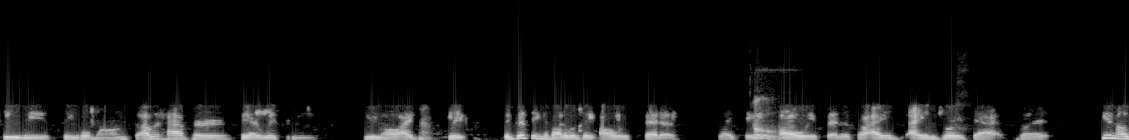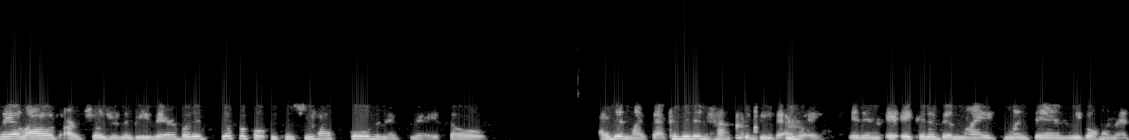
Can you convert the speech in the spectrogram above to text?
truly a single mom. So I would have her there with me. You know, I they, the good thing about it was they always fed us. Like they Oh. always fed us. So I I enjoyed that. But you know, they allowed our children to be there, but it's difficult because she has school the next day. So I didn't like that because it didn't have to be that way. It didn't. It, it could have been like month in, we go home at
